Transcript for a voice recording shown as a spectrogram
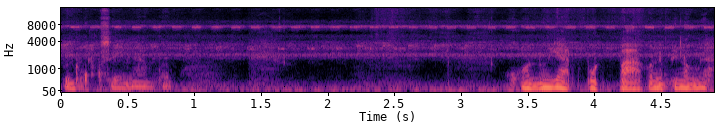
ปลาดุกใส่งามครับขออนุญาตปลดปากก่อนนะพี่น้องนะ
